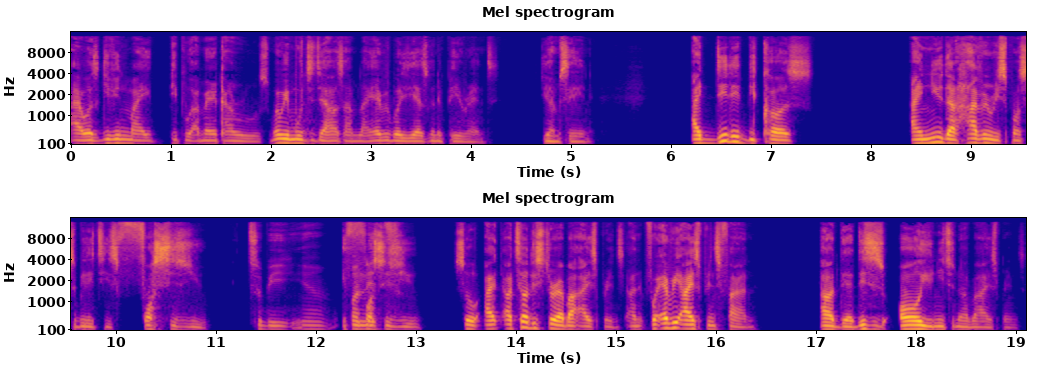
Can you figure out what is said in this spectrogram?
I was giving my people American rules. When we moved to the house, I'm like, everybody here is going to pay rent. You know what I'm saying? I did it because I knew that having responsibilities forces you. To be yeah. It forces you. So I, I'll tell this story about Ice Prince. And for every Ice Prince fan out there, this is all you need to know about Ice Prince.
